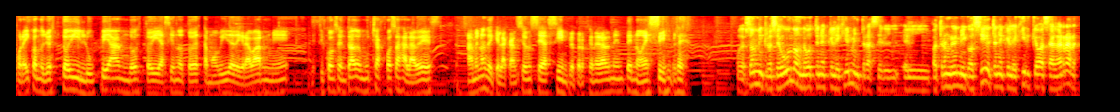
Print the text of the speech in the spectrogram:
Por ahí cuando yo estoy lupeando, estoy haciendo toda esta movida de grabarme, estoy concentrado en muchas cosas a la vez, a menos de que la canción sea simple, pero generalmente no es simple. Porque son microsegundos donde vos tenés que elegir mientras el, patrón rítmico sigue, tenés que elegir qué vas a agarrar.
